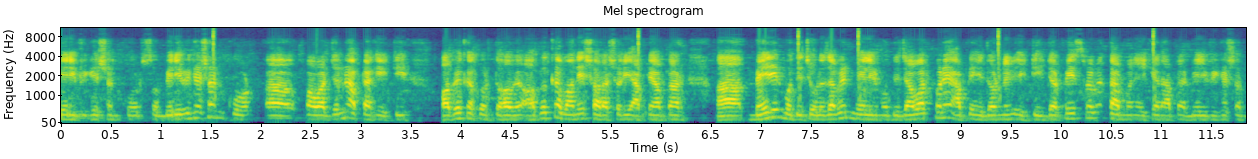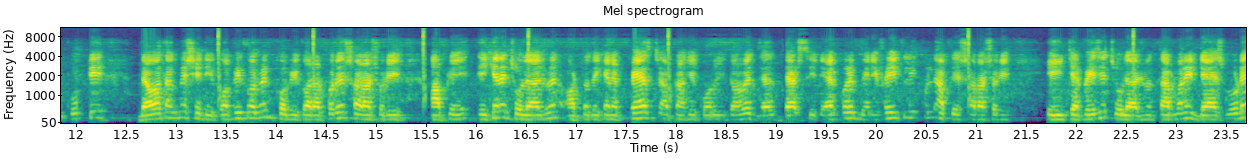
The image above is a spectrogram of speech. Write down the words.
verification code so verification code পাওয়ার জন্য আপনাকে একটি অপেক্ষা করতে হবে। অপেক্ষা মানে সরাসরি আপনি আপনার মেইলের মধ্যে চলে যাবেন। মেইলের মধ্যে যাওয়ার পরে আপনি এই ধরনের একটি ইন্টারফেস পাবেন। তার মানে এখানে আপনার ভেরিফিকেশন কোডটি দেওয়া থাকবে সেটি কপি করবেন কপি করার পরে সরাসরি আপনি এখানে চলে আসবেন। অর্থাৎ এখানে পেস্ট আপনাকে করে দিতে হবে দ্যাটস ইট এরপরে ভেরিফাই ক্লিক করলে আপনি সরাসরি এইটা পেজে চলে আসবেন। তার মানে ড্যাশবোর্ডে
